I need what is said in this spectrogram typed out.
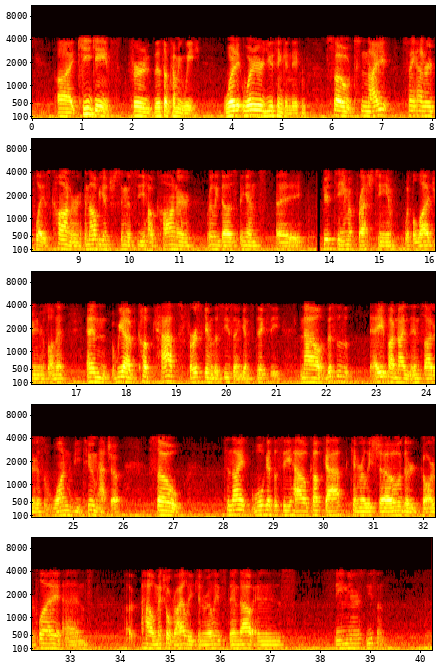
Uh, key games for this upcoming week. What what are you thinking, Nathan? So tonight, St. Henry plays Conner, and that'll be interesting to see how Conner really does against a good team, a fresh team with a lot of juniors on it. And we have Cov Cath's first game of the season against Dixie. Now, this is 859 Insiders 1v2 matchup. So, tonight we'll get to see how Cov Cath can really show their guard play and uh, how Mitchell Riley can really stand out in his senior season.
